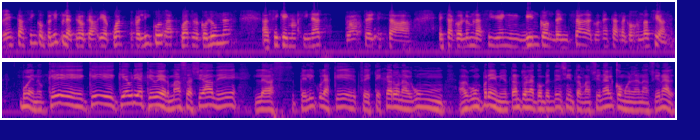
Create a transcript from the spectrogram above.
De estas cinco películas creo que habría cuatro películas, cuatro columnas, así que imaginad que va a ser esta, esta columna así bien, bien condensada con estas recomendaciones. Bueno, ¿qué, qué, qué habría que ver más allá de las películas que festejaron algún, algún premio, tanto en la competencia internacional como en la nacional?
